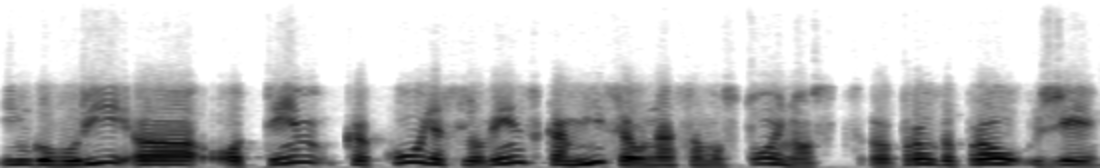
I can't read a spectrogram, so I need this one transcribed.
in govori uh, o tem, kako je slovenska misel na samostojnost uh, pravzaprav že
